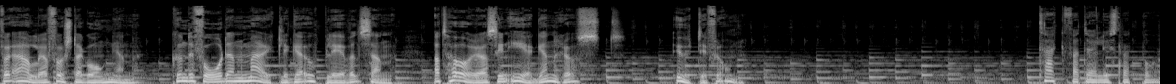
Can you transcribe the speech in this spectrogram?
för allra första gången, kunde få den märkliga upplevelsen att höra sin egen röst utifrån. Tack för att du har lyssnat på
